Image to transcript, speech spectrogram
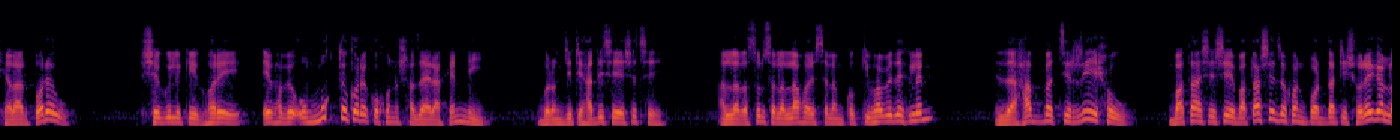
খেলার পরেও সেগুলিকে ঘরে এভাবে উন্মুক্ত করে কখনো সাজায় রাখেননি। বরং যেটি হাদিসে এসেছে, আল্লাহ রসুল সাল্লাম কীভাবে দেখলেন? হাব্বা চির্রি হৌ বাতাস এসে বাতাসে যখন পর্দাটি সরে গেল,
